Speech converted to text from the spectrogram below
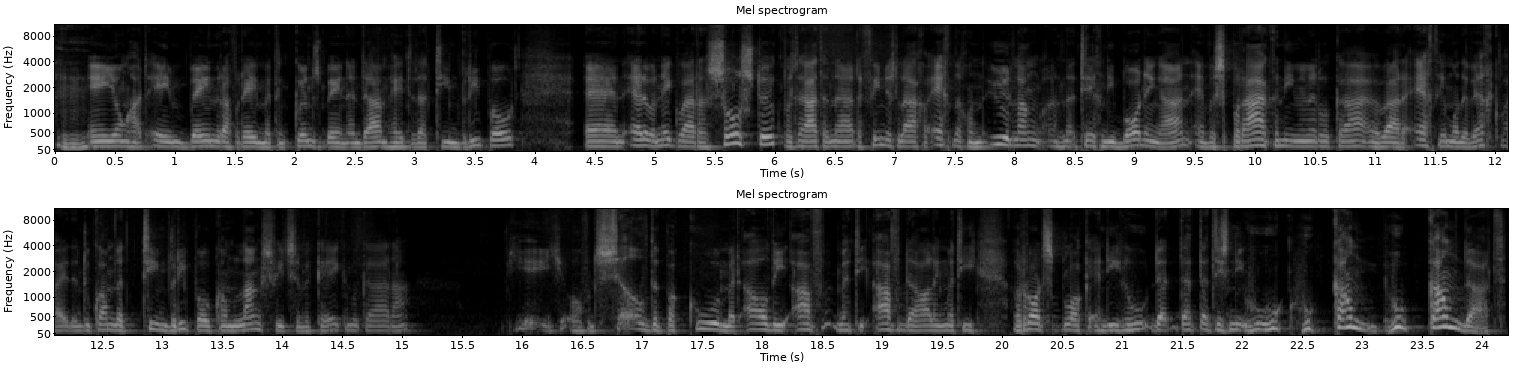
Mhm. Eén jong had één been eraf reed met een kunstbeen en daarom heette dat Team Driepoot. En Erwin en ik waren zo stuk. We zaten na de finish lagen echt nog een uur lang tegen die boarding aan. En we spraken niet meer met elkaar. We waren echt helemaal de weg kwijt. En toen kwam dat team Driepoot kwam langs fietsen. We keken elkaar aan. Jeetje, over hetzelfde parcours met al die, af, met die afdaling, met die rotsblokken. En die, hoe, dat, dat, dat is niet, hoe, hoe, hoe, kan, hoe kan dat?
